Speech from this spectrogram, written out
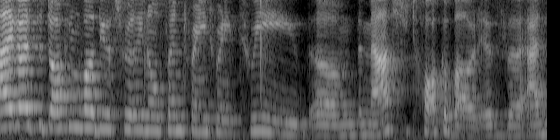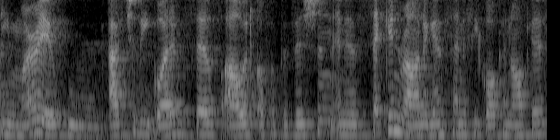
Hi guys, so talking about the Australian Open 2023, um, the match to talk about is uh, Andy Murray, who actually got himself out of a position in his second round against Thanasi Kokkinakis,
